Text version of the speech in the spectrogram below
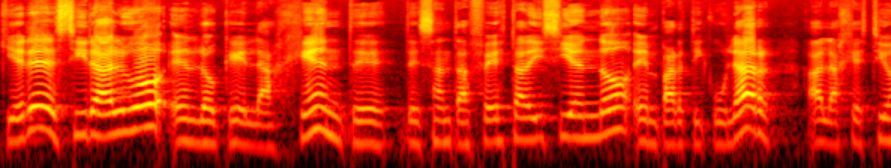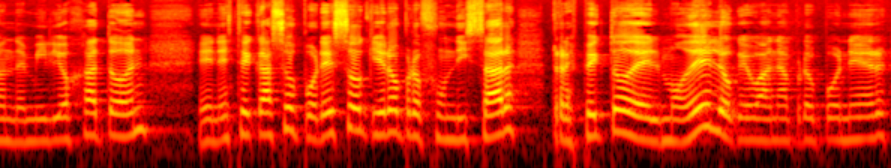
quiere decir algo en lo que la gente de Santa Fe está diciendo, en particular a la gestión de Emilio Jatón. En este caso, por eso quiero profundizar respecto del modelo que van a proponer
